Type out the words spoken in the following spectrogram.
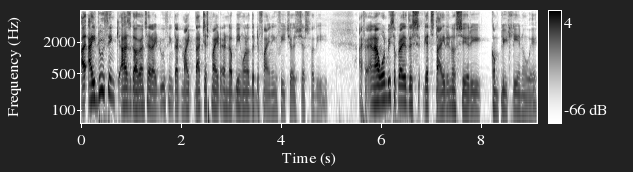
I, I do think, as Gagan said, I do think that might that just might end up being one of the defining features just for the. And I won't be surprised if this gets tied in a Siri completely in a way.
